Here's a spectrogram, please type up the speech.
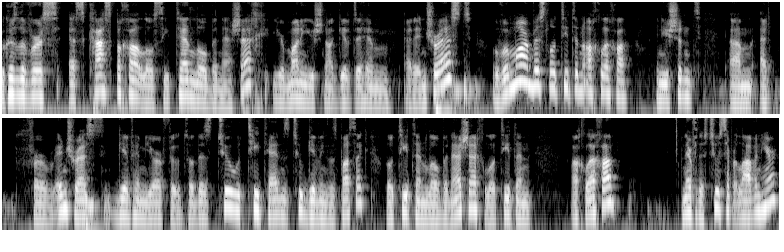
because of the verse Es kaspacha lo siten lo beneshech, your money you should not give to him at interest. Over marvis lo titan achlecha, and you shouldn't um, at for interest give him your food. So there's two titens, two givings in this pasuk. Lo titan lo beneshech, lo titan achlecha. And therefore, there's two separate lavin here.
